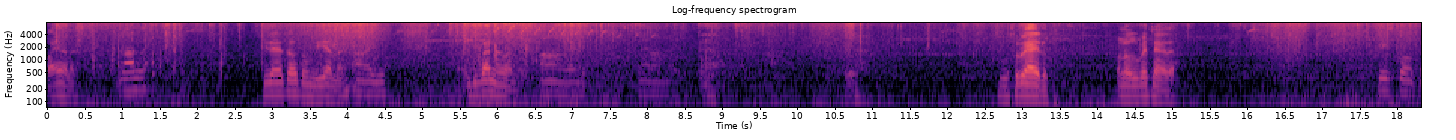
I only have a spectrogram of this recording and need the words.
పైన దాన్నే. ఇది అయితే అవుతుంది అన్న ఆ, ఇది. ఇది బాగానే అన్న ఆ, అది. నేను అన్నది. ఉసురుగాయలు మొన్న చూపెట్టినా కదా? తీసుకోవద్దు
